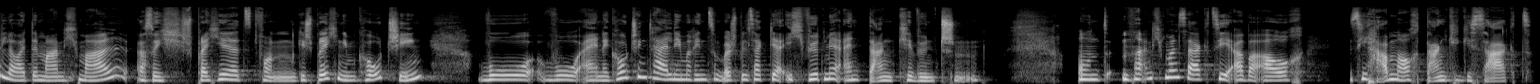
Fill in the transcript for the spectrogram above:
die Leute manchmal, also ich spreche jetzt von Gesprächen im Coaching, wo, wo eine Coaching-Teilnehmerin zum Beispiel sagt, ja, ich würde mir ein Danke wünschen. Und manchmal sagt sie aber auch, sie haben auch Danke gesagt,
